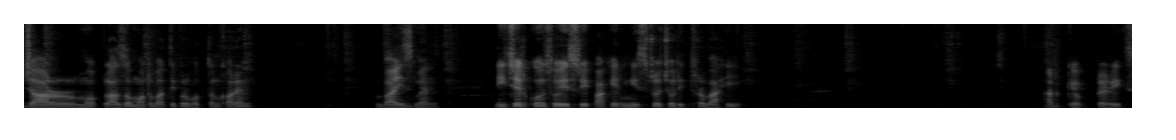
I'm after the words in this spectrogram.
জার্মোপ্লাজম মতবাদটি প্রবর্তন করেন বাইজম্যান নিচের কোন সরীসৃপ পাখির মিশ্র চরিত্রবাহী? আর্কিওপ্টেরিক্স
